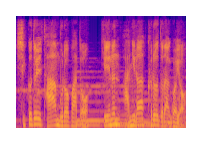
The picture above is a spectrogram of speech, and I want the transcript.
식구들 다 물어봐도 걔는 아니라 그러더라고요.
